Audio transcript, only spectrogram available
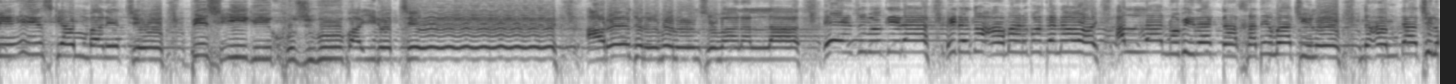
মেস ক্যাম্বানের চেয়েও বেশি কি খুশবু বাইর হচ্ছে আরও জোরে বলুন সুবান আল্লাহ এ যুবকেরা, এটা তো আমার কথা নয়। আল্লাহ নবীর একটা খাদেমা ছিল। নামটা ছিল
